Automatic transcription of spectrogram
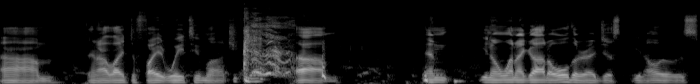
um and I like to fight way too much. um and you know, when I got older, I just, you know, it was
